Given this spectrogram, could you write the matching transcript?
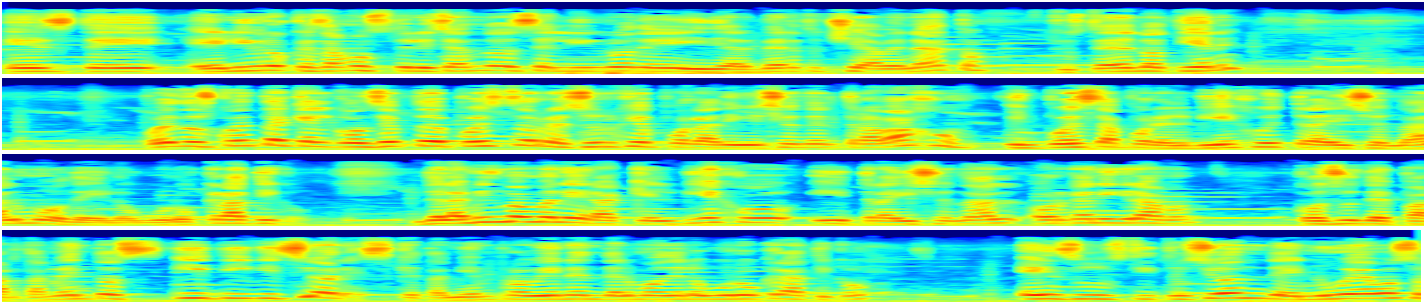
Este, el libro que estamos utilizando es el libro de, Alberto Chiavenato, que ustedes lo tienen. Pues nos cuenta que el concepto de puesto resurge por la división del trabajo, impuesta por el viejo y tradicional modelo burocrático. De la misma manera que el viejo y tradicional organigrama con sus departamentos y divisiones, que también provienen del modelo burocrático, en sustitución de nuevos,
